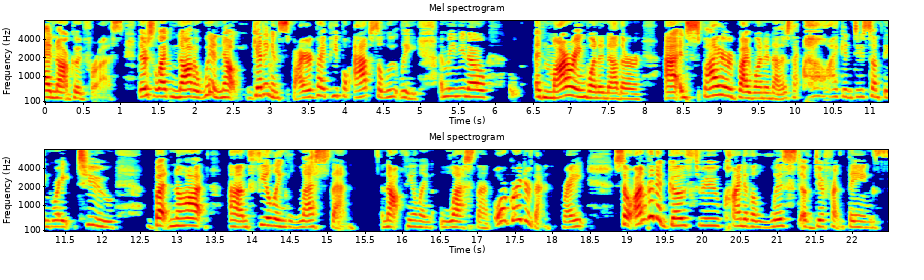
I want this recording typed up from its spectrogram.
and not good for us. There's like not a win. Now, getting inspired by people, absolutely. I mean, you know, admiring one another, uh, inspired by one another. It's like, oh, I can do something great too, but not um, feeling less than not feeling less than or greater than, right? So I'm going to go through kind of a list of different things.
